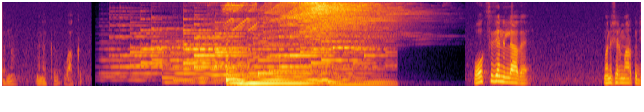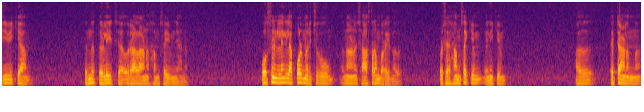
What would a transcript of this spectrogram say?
എന്ന് നിനക്ക് വാക്ക്. ഓക്സിജൻ ഇല്ലാതെ മനുഷ്യന്മാർക്ക് ജീവിക്കാം എന്ന് തെളിയിച്ച ഒരാളാണ് ഹംസയും ഞാനും. ഓക്സിജൻ ഇല്ലെങ്കിൽ അപ്പോൾ മരിച്ചു പോവും എന്നാണ് ശാസ്ത്രം പറയുന്നത്. പക്ഷേ ഹംസയ്ക്കും എനിക്കും അത് തെറ്റാണെന്ന്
